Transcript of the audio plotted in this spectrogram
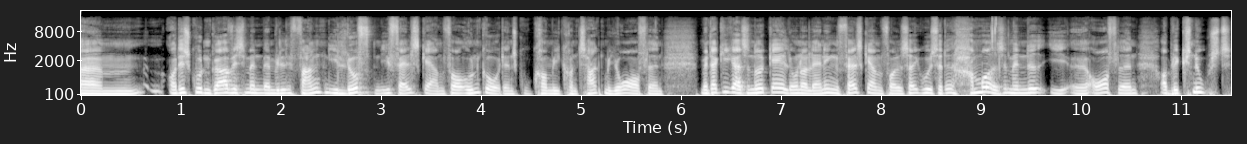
Um, og det skulle den gøre, hvis man, man ville fange den i luften i faldskærmen, for at undgå, at den skulle komme i kontakt med jordoverfladen. Men der gik altså noget galt under landingen. Faldskærmen foldede sig ikke ud, så den hamrede simpelthen ned i øh, overfladen og blev knust.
